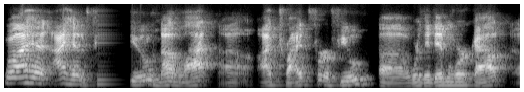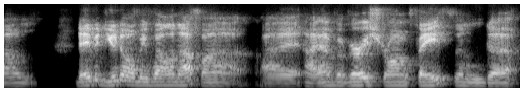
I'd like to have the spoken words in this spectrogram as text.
Well, I had I had a few, not a lot. Uh, I tried for a few uh, where they didn't work out. Um, David, you know me well enough. Uh, I I have a very strong faith, and uh,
